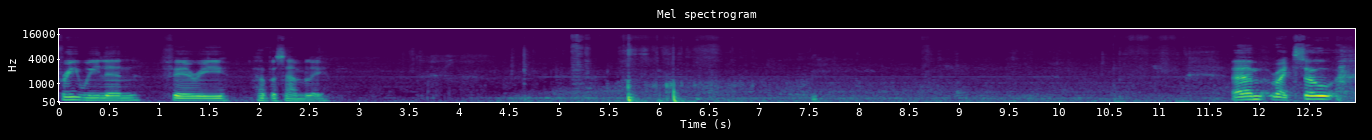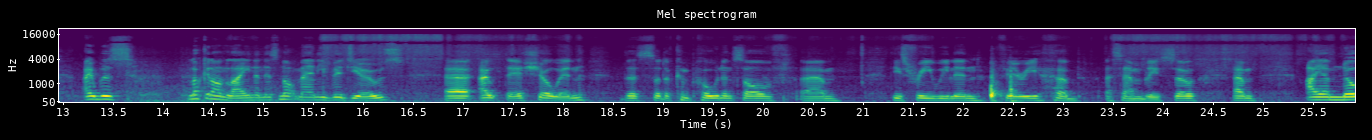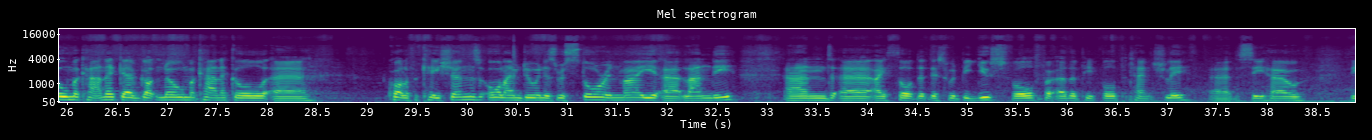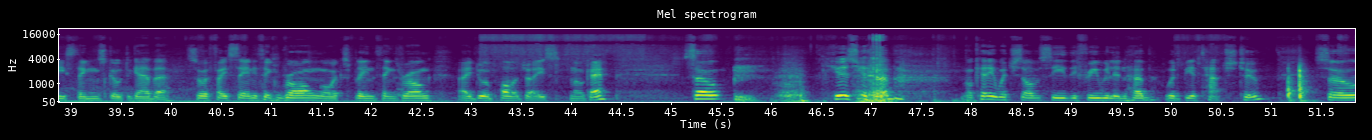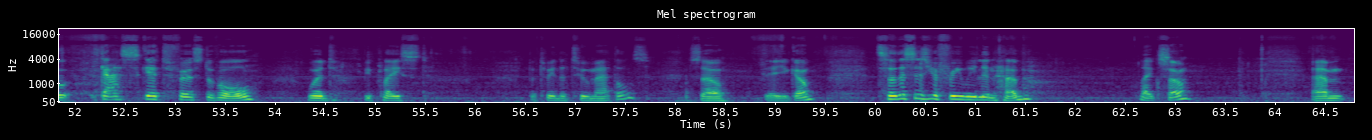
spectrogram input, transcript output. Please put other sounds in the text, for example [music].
freewheeling Fairey hub assembly. Um, right, so I was looking online and there's not many videos uh, out there showing the sort of components of um, these freewheeling Fairey hub assemblies. So um, I am no mechanic, I've got no mechanical uh, qualifications. All I'm doing is restoring my uh, Landy and uh, I thought that this would be useful for other people potentially uh, to see how these things go together. So if I say anything [laughs] wrong or explain things wrong, I do apologize, okay? So [clears throat] here's your hub, okay, which obviously the freewheeling hub would be attached to. So gasket, first of all, would be placed between the two metals. So there you go. So this is your freewheeling hub, like so. Um,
